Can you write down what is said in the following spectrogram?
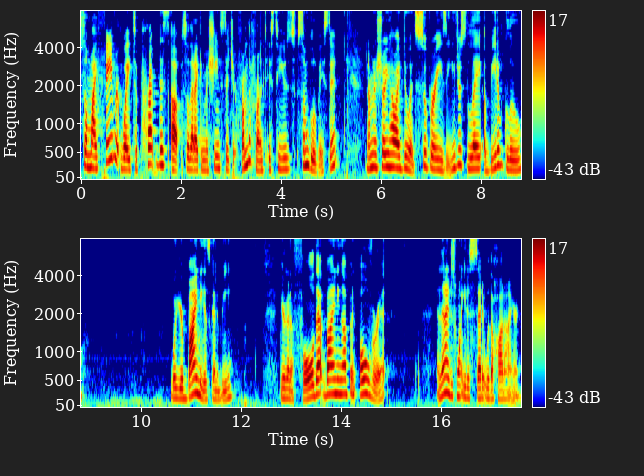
So my favorite way to prep this up so that I can machine stitch it from the front is to use some glue it. And I'm going to show you how I do it. super easy. You just lay a bead of glue where your binding is going to be. You're going to fold that binding up and over it. And then I just want you to set it with a hot iron.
